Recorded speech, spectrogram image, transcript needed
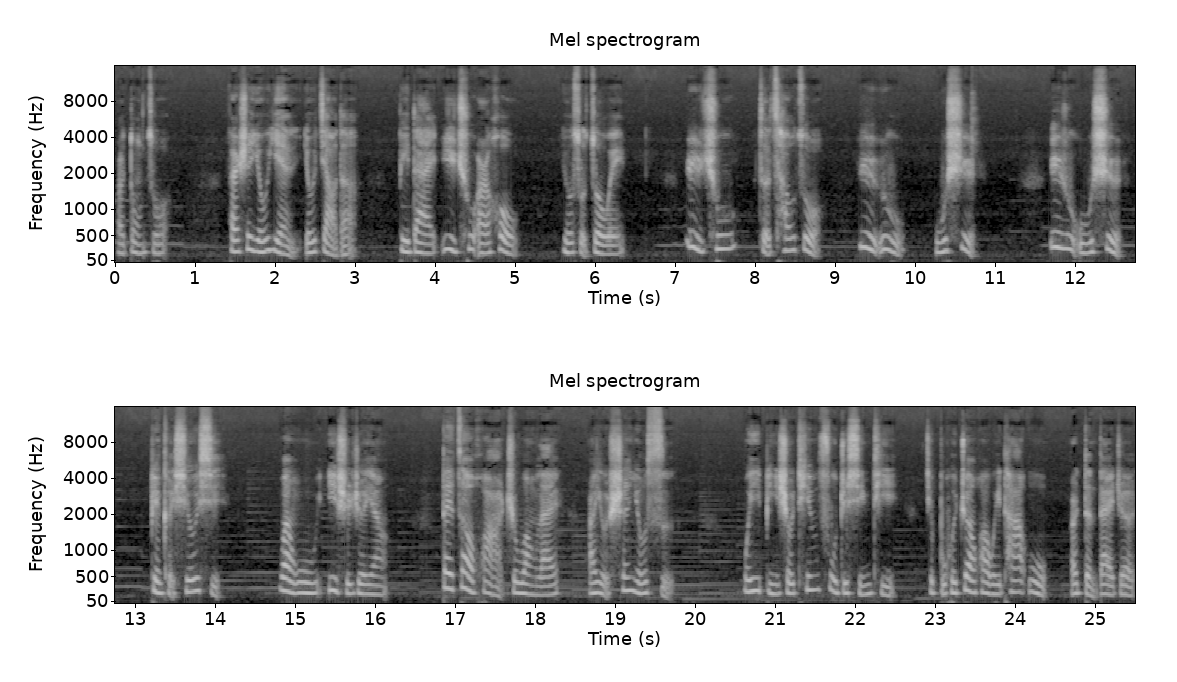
而动作。凡是有眼有脚的，必待日出而后有所作为。日出则操作，日入无事。日入无事，便可休息。万物亦是这样，待造化之往来而有生有死。我以禀受天赋之形体，就不会转化为他物，而等待着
